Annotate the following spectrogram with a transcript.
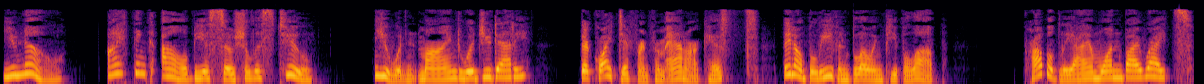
You know, I think I'll be a socialist, too. You wouldn't mind, would you, Daddy? They're quite different from anarchists. They don't believe in blowing people up. Probably I am one by rights.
